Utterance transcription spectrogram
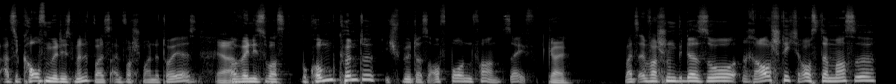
also kaufen würde ich es mir nicht, weil es einfach schweineteuer ist. Ja. Aber wenn ich sowas bekommen könnte, ich würde das aufbauen und fahren. Safe. Geil. Weil es einfach schon wieder so raussticht aus der Masse.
